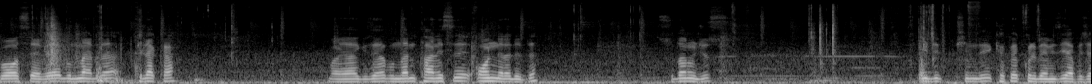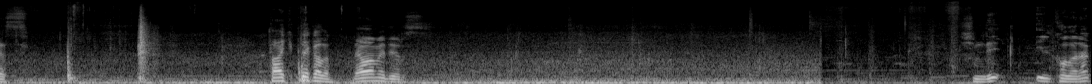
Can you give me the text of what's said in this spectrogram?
Bu OSB. Bunlar da plaka. Bayağı güzel. Bunların tanesi 10 lira dedi. Sudan ucuz. Gidip şimdi köpek kulübemizi yapacağız. Takipte kalın. Devam ediyoruz. Şimdi ilk olarak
